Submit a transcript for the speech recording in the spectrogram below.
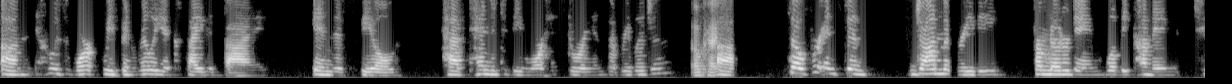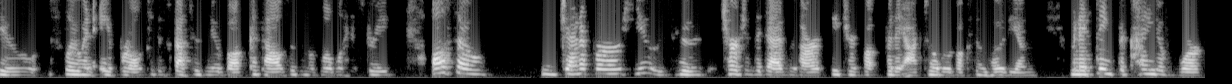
um, whose work we've been really excited by in this field have tended to be more historians of religion. Okay. Uh, So, for instance, John McGreevy from Notre Dame will be coming to SLU in April to discuss his new book, Catholicism: A Global History. Also, Jennifer Hughes, whose Church of the Dead was our featured book for the October Book Symposium. I mean, I think the kind of work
